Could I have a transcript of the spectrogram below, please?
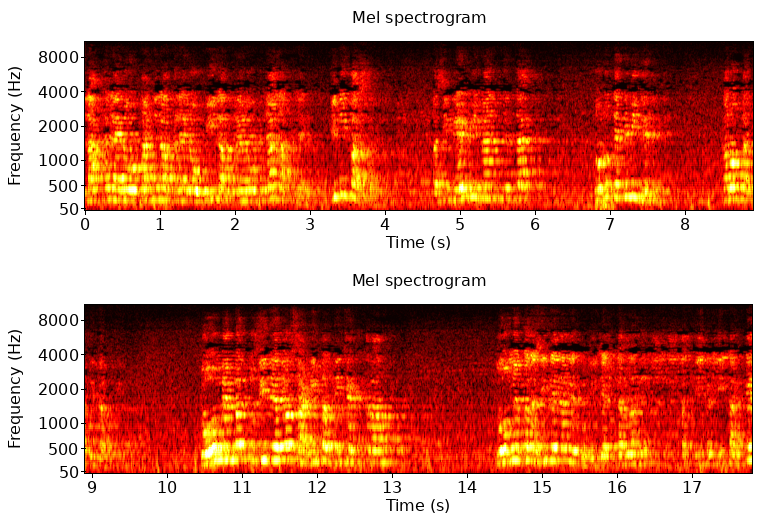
ਲੱਖ ਲੈ ਲਓ 5 ਲੱਖ ਲੈ ਲਓ 20 ਲੱਖ ਲੈ ਲਓ 50 ਲੱਖ ਲੈ ਲਓ, ਜਿੰਨੀ ਬਸ ਅਸੀਂ ਡੇਢ ਮਹੀਨਾ ਨੂੰ ਦਿੱਤਾ, ਤੁਹਾਨੂੰ ਤਿੰਨ ਮਹੀਨੇ ਦਿੱਤੇ। ਕਰੋ ਭਰਤੀ ਕਰਕੇ। ਦੋ ਮੈਂਬਰ ਤੁਸੀਂ ਦੇ ਦਿਓ, ਸਾਡੀ ਭਰਤੀ ਚੈੱਕ ਕਰਾ ਲਓ। ਦੋ ਮੈਂਬਰ ਅਸੀਂ ਦੇ ਦਾਂਗੇ ਤੁਹਾਡੀ ਚੈੱਕ ਕਰ ਲਾਂਗੇ। ਭਰਤੀ ਇਕੱਠੀ ਕਰਕੇ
